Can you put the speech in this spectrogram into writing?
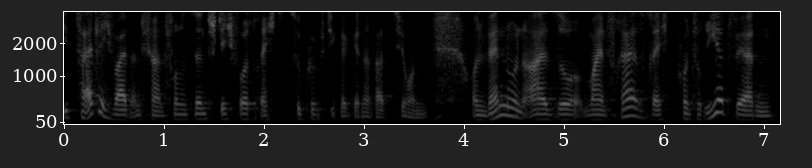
die zeitlich weit entfernt von uns sind, Stichwort Rechte zukünftiger Generationen. Und wenn nun also mein Freiheitsrecht konturiert werden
